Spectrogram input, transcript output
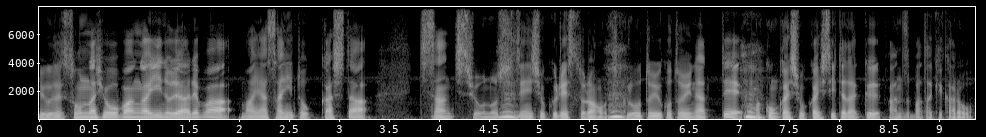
とで、そんな評判がいいのであれば、まあ、野菜に特化した地産地消の自然食レストランを作ろうということになって、まあ、今回紹介していただくあんず畑からを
